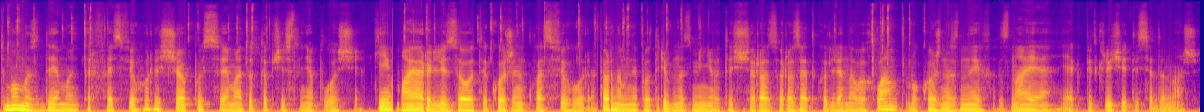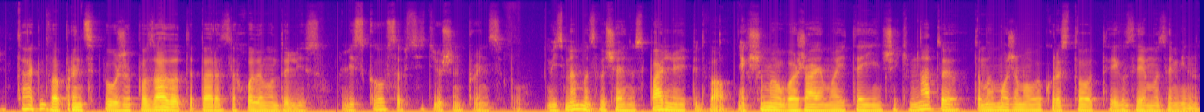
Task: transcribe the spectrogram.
Тому ми задаємо інтерфейс фігури, що описує метод обчислення площі, який має реалізовувати кожен клас фігури. Тепер нам не потрібно змінювати щоразу розетку для нових ламп, бо кожна з них знає, як підключитися до нашої. Так, два принципи вже позаду, тепер заходимо до лісу. Лісково Substitution Principle. Візьмемо звичайну спальню і підвал. Якщо ми вважаємо і те і інше кімнатою, то ми можемо використовувати їх взаємозамінно.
